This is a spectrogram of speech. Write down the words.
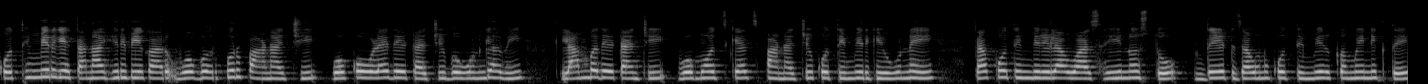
कोथिंबीर घेताना हिरवीगार व भरपूर पानाची व कोवळ्या देठाची बघून घ्यावी. लांब देठांची व मोजक्याच पानाची कोथिंबीर घेऊ नये. त्या कोथिंबीरीला वासही नसतो. देठ जाऊन कोथिंबीर कमी निघते.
